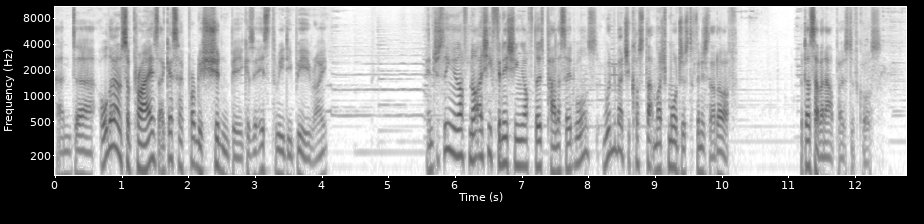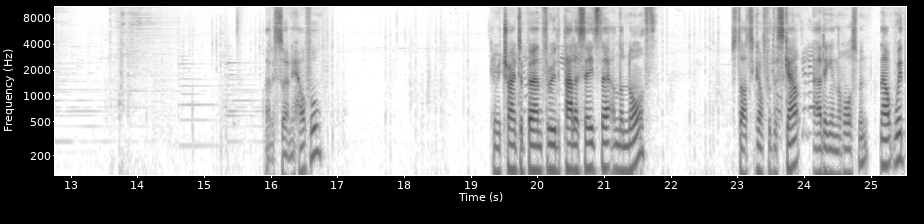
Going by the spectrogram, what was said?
And uh, although I'm surprised, I guess I probably shouldn't be because it is 3DB, right? Interesting enough, not actually finishing off those palisade walls. Wouldn't have actually cost that much more just to finish that off. It does have an outpost, of course. That is certainly helpful. Going to be trying to burn through the palisades there on the north. Starting off with the scout, adding in the horseman. Now, with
